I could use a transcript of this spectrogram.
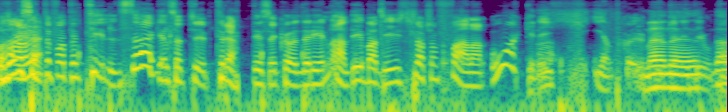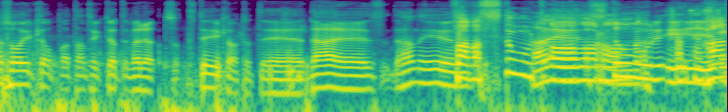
Och har han här, inte fått en tillsägelse typ 30 sekunder innan? Det är bara, det är klart som fan han åker, det är helt sjukt. Men eh, där sa ju Klopp att han tyckte att det var rött, så det är ju klart att det, där, han är ju... Fan vad stort han är av honom! stor i, Han,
